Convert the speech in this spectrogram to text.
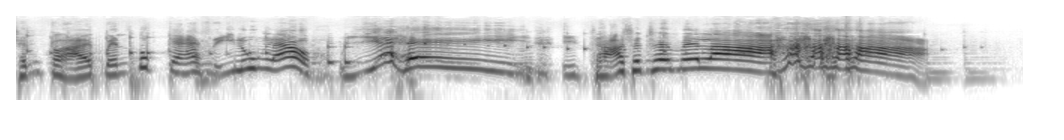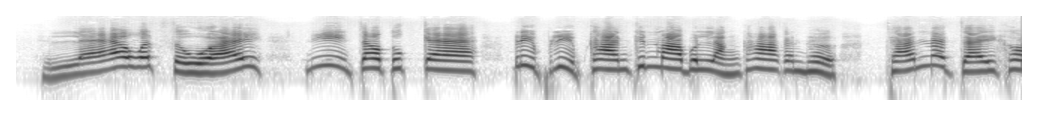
ฉันกลายเป็นตุ๊กแกสีลุงแล้ว เย้อิจฉาฉันใช่ไหมล่ะเห็นแล้วว่าสวย นี่เจ้าตุ๊กแก รีบรีบๆคลานขึ้นมาบนหลังคากันเถอะ ฉันน่ะใจคอ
